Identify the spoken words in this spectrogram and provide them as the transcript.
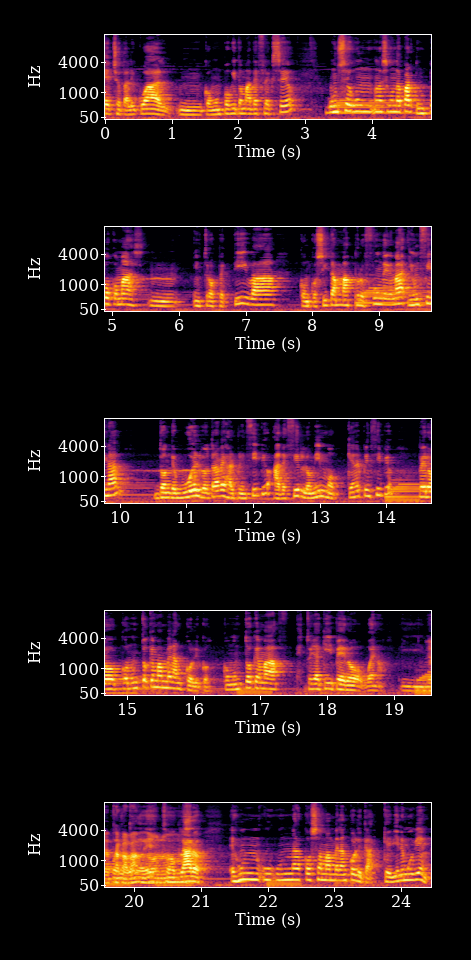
he hecho, tal y cual, mm, como un poquito más de flexeo. Un segun- una segunda parte un poco más mm, introspectiva, con cositas más profundas y demás. Y un final donde vuelve otra vez al principio a decir lo mismo que en el principio, pero con un toque más melancólico, como un toque más estoy aquí, pero bueno, y Ya está acabando, esto, ¿no? claro, es un- un- una cosa más melancólica que viene muy bien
